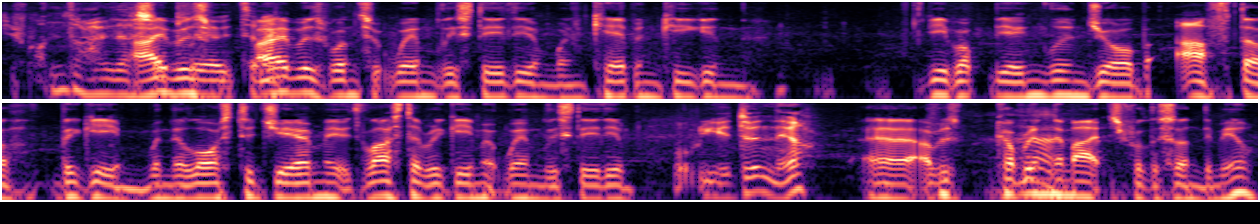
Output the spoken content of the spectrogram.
Just wonder how this I will was play out tonight. I was once at Wembley Stadium when Kevin Keegan gave up the England job after the game when they lost to Germany. It was the last ever game at Wembley Stadium. what were you doing there? Uh, I was covering the match for the Sunday Mail.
